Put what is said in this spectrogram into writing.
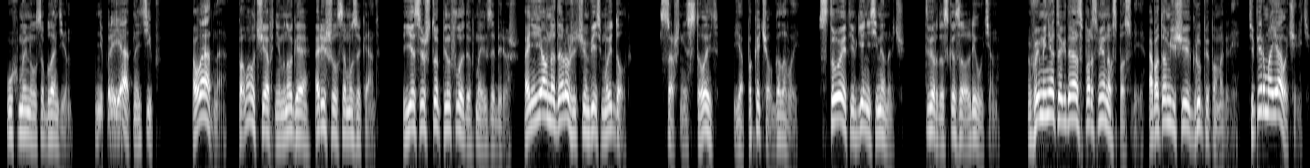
— ухмыльнулся блондин. «Неприятный тип». «Ладно», — помолчав немного, решился музыкант. «Если что, пинфлойдов моих заберешь. Они явно дороже, чем весь мой долг». «Саш, не стоит?» — я покачал головой. «Стоит, Евгений Семенович», — твердо сказал Леутин. «Вы меня тогда спортсменов спасли, а потом еще и группе помогли. Теперь моя очередь».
